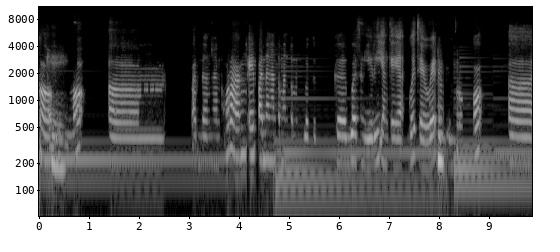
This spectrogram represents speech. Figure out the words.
kalau Oke. um, pandangan orang eh pandangan teman-teman gue ke, ke gue sendiri yang kayak gue cewek dan Hmm. gue merokok eh,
